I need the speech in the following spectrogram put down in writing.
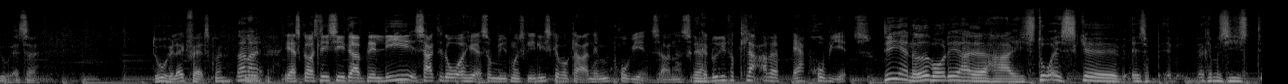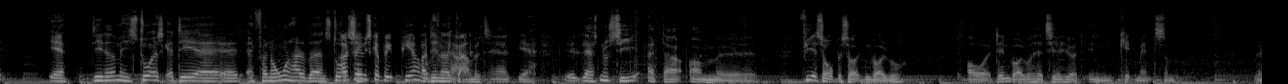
jo, altså, du er heller ikke falsk, vel? Nej, nej. Jeg skal også lige sige, der blev lige sagt et ord her, som vi måske lige skal forklare, nemlig proviens, Anders. Ja. Kan du lige forklare, hvad er proviens? Det er noget, hvor det har, har historisk... Øh, altså, øh, hvad kan man sige? Det, ja, det er noget med historisk, at, det er, at- at for nogen har det været en stor vi ting, skal bede Per og det er noget gammelt. Ja, ja. Lad os nu sige, at der om øh, 80 år blev solgt en Volvo, og den Volvo havde tilhørt en kendt mand som øh,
